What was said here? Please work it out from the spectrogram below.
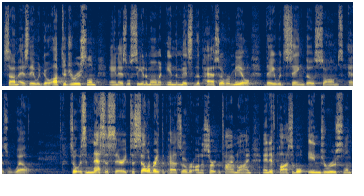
Some as they would go up to Jerusalem, and as we'll see in a moment, in the midst of the Passover meal, they would sing those psalms as well. So it was necessary to celebrate the Passover on a certain timeline, and if possible, in Jerusalem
